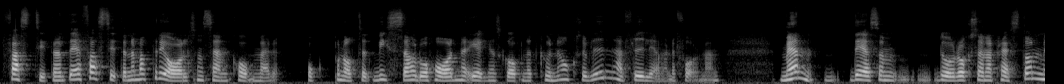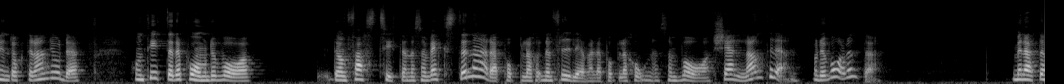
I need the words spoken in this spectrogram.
fastsittande, det är fastsittande material som sen kommer och på något sätt vissa har då har den här egenskapen att kunna också bli den här frilevande formen. Men det som då Roxana Preston, min doktorand, gjorde, hon tittade på om det var de fastsittande som växte nära den frilevande populationen som var källan till den och det var det inte. Men att det,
